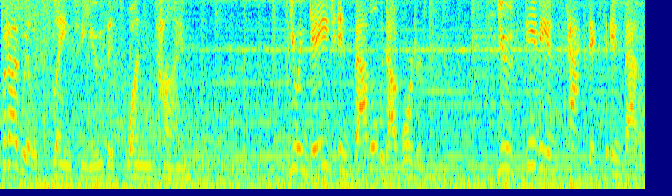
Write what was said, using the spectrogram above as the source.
But I will explain to you this one time. You engage in battle without orders. Use deviant tactics in battle.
